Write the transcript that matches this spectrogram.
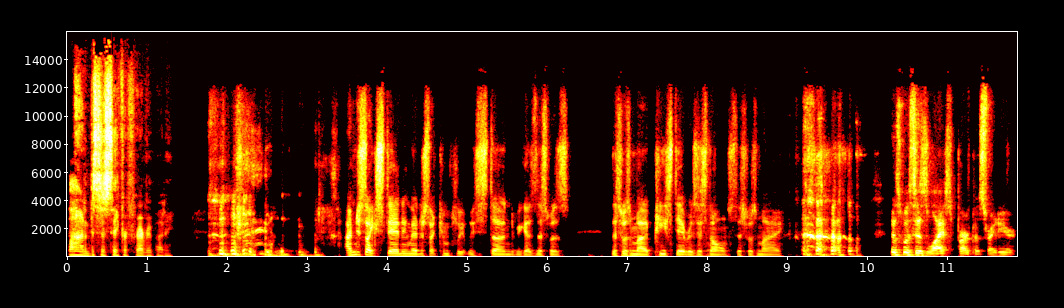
Bion, this is safer for everybody. I'm just like standing there, just like completely stunned because this was, this was my piece de resistance. This was my this was his life's purpose right here.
